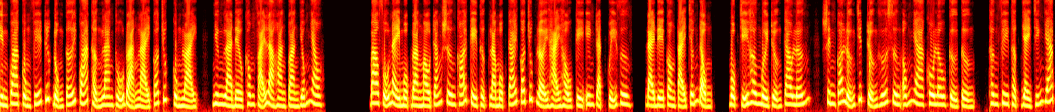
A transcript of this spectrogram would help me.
nhìn qua cùng phía trước đụng tới quá thận lan thủ đoạn lại có chút cùng loại, nhưng là đều không phải là hoàn toàn giống nhau. Bao phủ này một đoàn màu trắng sương khói kỳ thực là một cái có chút lợi hại hậu kỳ yên trạch quỷ vương, đại địa còn tại chấn động, một chỉ hơn 10 trượng cao lớn, sinh có lưỡng chích trượng hứa xương ống nha khô lâu cự tượng, thân phi thật dày chiến giáp,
